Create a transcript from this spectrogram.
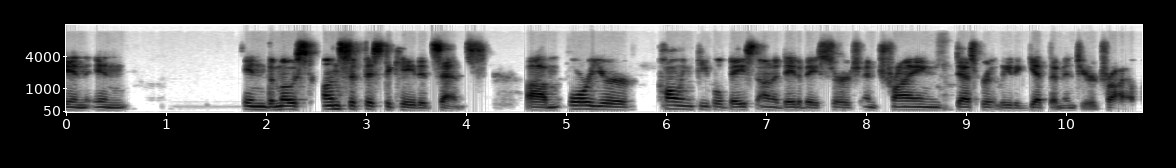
in in in the most unsophisticated sense, um, or you're calling people based on a database search and trying desperately to get them into your trial.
